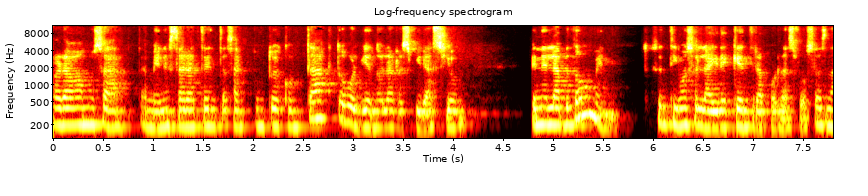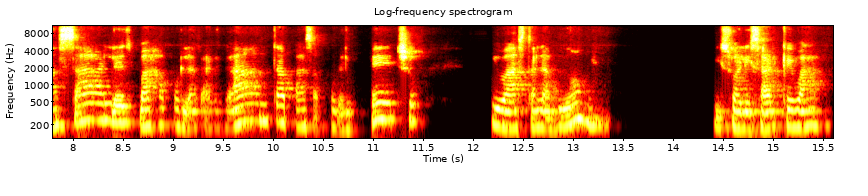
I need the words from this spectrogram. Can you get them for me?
Ahora vamos a también estar atentas al punto de contacto, volviendo la respiración en el abdomen. Sentimos el aire que entra por las fosas nasales, baja por la garganta, pasa por el pecho y va hasta el abdomen. Visualizar que va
